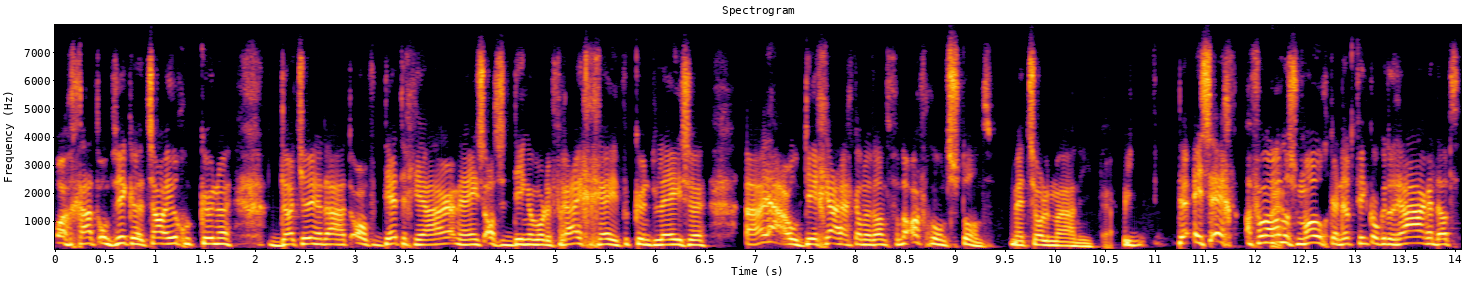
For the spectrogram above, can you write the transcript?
gaat ontwikkelen. Het zou heel goed kunnen dat je inderdaad over 30 jaar... ineens als er dingen worden vrijgegeven kunt lezen... Uh, ja, hoe dicht je eigenlijk aan de rand van de afgrond stond met Soleimani. Ja. Er is echt van alles mogelijk. En dat vind ik ook het rare dat...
